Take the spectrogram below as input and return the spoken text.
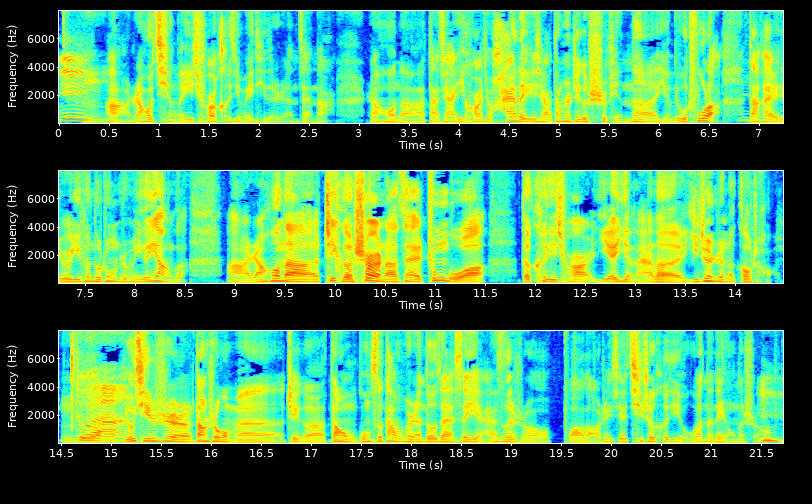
嗯啊，然后请了一圈科技媒体的人在那儿，然后呢，大家一块儿就嗨了一下。当时这个视频呢也流出了，嗯大概也就是一分多钟这么一个样子啊。然后呢，这个事儿呢，在中国的科技圈儿也引来了一阵阵的高潮。嗯对尤其是当时我们这个，当我们公司大部分人都在 CES 的时候报道这些汽车科技有关的内容的时候，嗯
